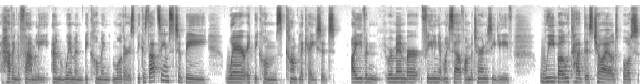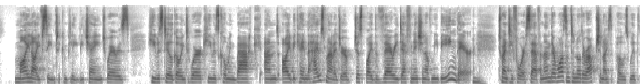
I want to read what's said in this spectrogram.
having a family and women becoming mothers because that seems to be where it becomes complicated. I even remember feeling it myself on maternity leave. We both had this child, but my life seemed to completely change. Whereas he was still going to work, he was coming back, and I became the house manager just by the very definition of me being there 24 mm. 7. And there wasn't another option, I suppose, with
